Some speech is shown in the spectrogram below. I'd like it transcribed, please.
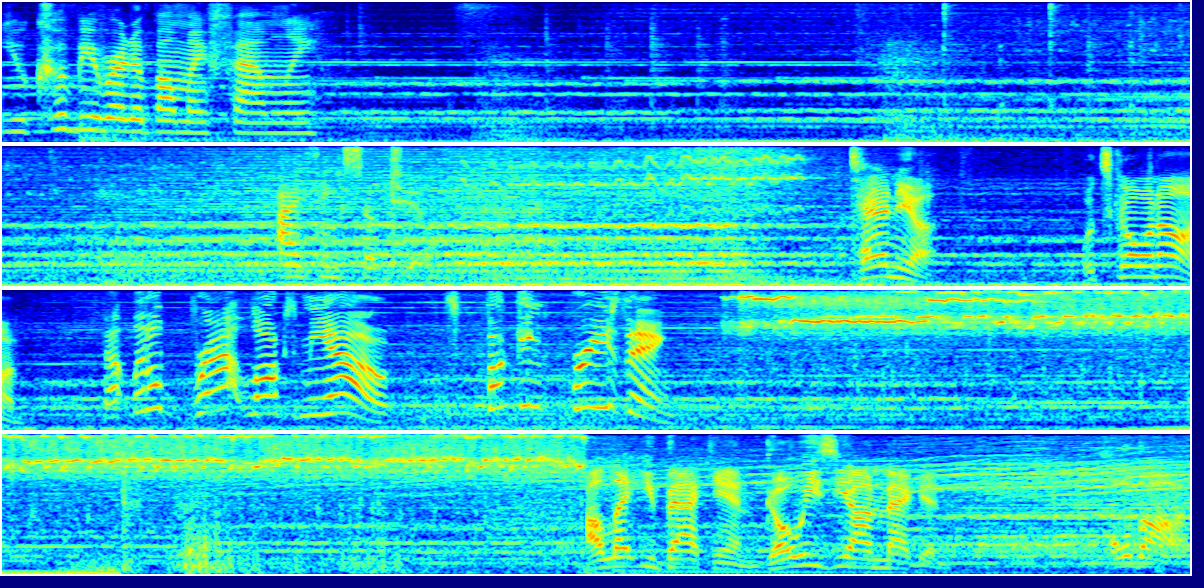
You could be right about my family. I think so too. Tanya, what's going on? That little brat locked me out! It's fucking freezing! I'll let you back in. Go easy on Megan. Hold on.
